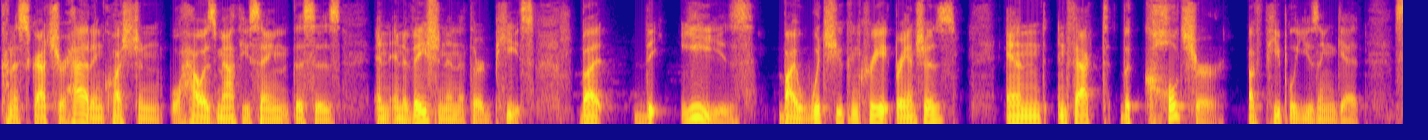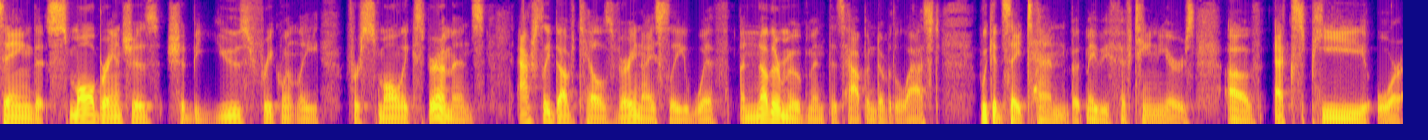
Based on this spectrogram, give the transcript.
kind of scratch your head and question, well, how is Matthew saying that this is an innovation in the third piece? But the ease by which you can create branches. And in fact, the culture of people using Git saying that small branches should be used frequently for small experiments actually dovetails very nicely with another movement that's happened over the last, we could say 10, but maybe 15 years of XP or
